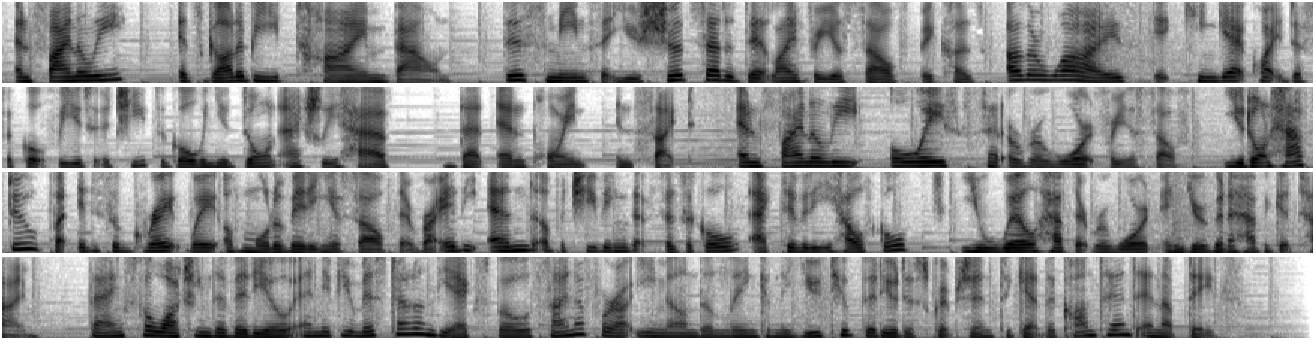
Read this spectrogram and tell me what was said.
And finally, it's got to be time bound. This means that you should set a deadline for yourself because otherwise, it can get quite difficult for you to achieve the goal when you don't actually have that endpoint in sight. And finally, always set a reward for yourself. You don't have to, but it is a great way of motivating yourself that right at the end of achieving that physical activity health goal, you will have that reward and you're going to have a good time. Thanks for watching the video and if you missed out on the expo, sign up for our email in the link in the YouTube video description to get the content and updates.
